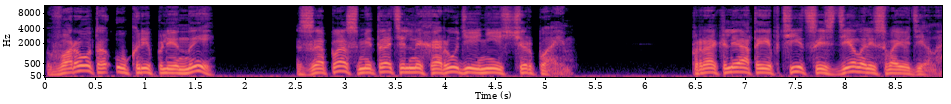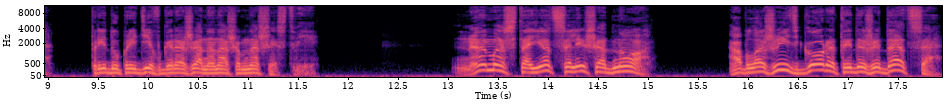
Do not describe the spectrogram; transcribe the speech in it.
ворота укреплены, запас метательных орудий неисчерпаем. Проклятые птицы сделали свое дело, предупредив горожан о нашем нашествии. Нам остается лишь одно — обложить город и дожидаться,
